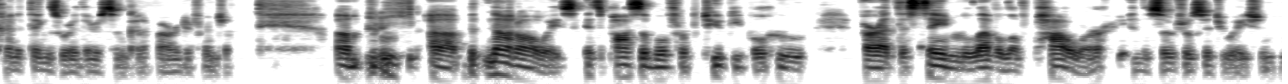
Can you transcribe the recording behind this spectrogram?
kind of things where there's some kind of power differential. Um, uh, but not always. It's possible for two people who are at the same level of power in the social situation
